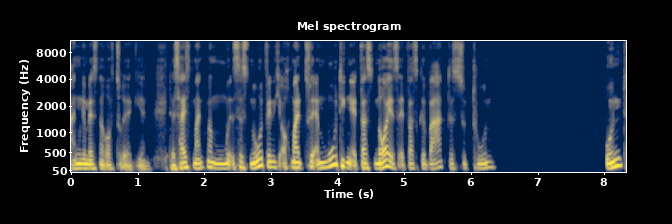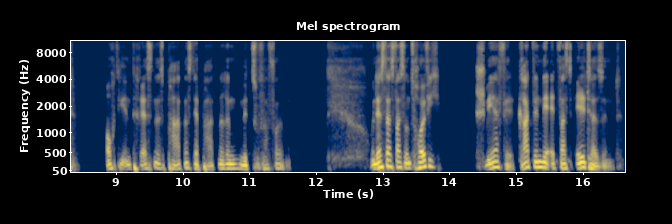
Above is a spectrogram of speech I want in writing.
angemessen darauf zu reagieren. Das heißt, manchmal ist es notwendig, auch mal zu ermutigen, etwas Neues, etwas Gewagtes zu tun und auch die Interessen des Partners, der Partnerin mitzuverfolgen. Und das ist das, was uns häufig schwerfällt, gerade wenn wir etwas älter sind.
